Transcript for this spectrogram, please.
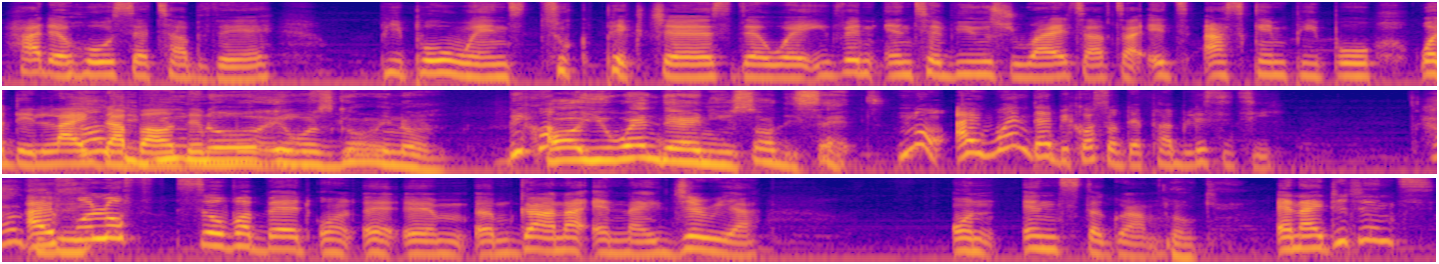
had a whole setup there. People went, took pictures. There were even interviews right after it, asking people what they liked How did about you the know movie. it was going on? Because- or you went there and you saw the set. no, I went there because of the publicity. How did I they- follow Silverbird on uh, um, um, Ghana and Nigeria on Instagram. Okay. and I didn't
